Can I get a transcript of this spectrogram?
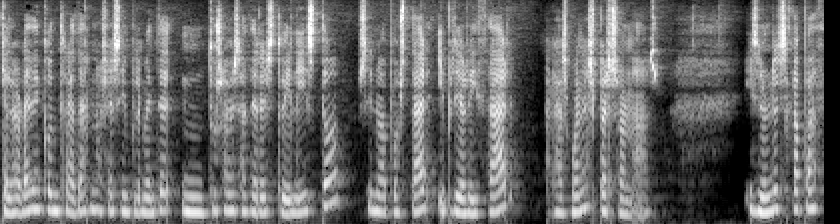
Que a la hora de contratar no sea simplemente mm, tú sabes hacer esto y listo, sino apostar y priorizar a las buenas personas. Y si no eres capaz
